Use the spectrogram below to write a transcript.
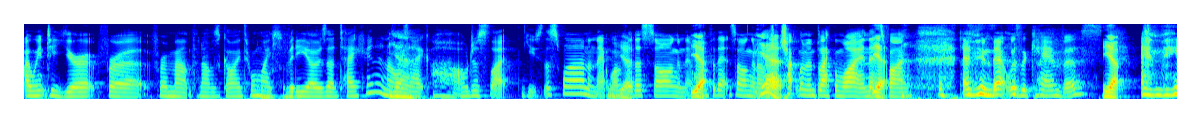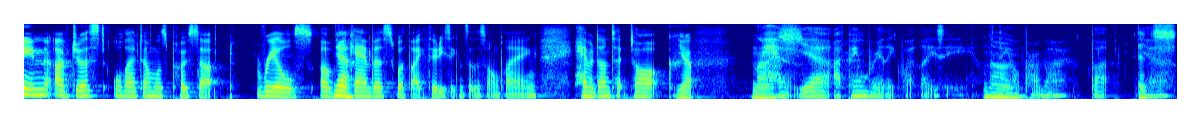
I went to Europe for a, for a month and I was going through all my videos I'd taken and I was like, oh, I'll just like use this one and that one Yeah. for this song and that Yeah. one for that song and I'll just chuck them in black and white and that's Yeah. fine. and then that was a canvas. Yeah. And then I've just all I've done was post up reels of Yeah. the canvas with like 30 seconds of the song playing. Haven't done TikTok. Yeah. Nice. Yeah, I've been really quite lazy with No. the old promo. But It's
